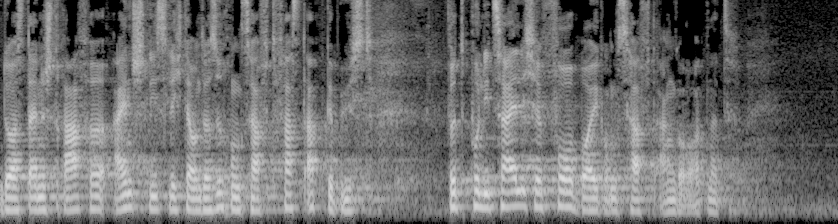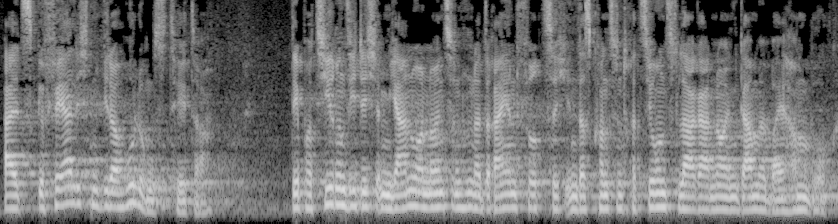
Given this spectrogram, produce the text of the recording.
Du hast deine Strafe einschließlich der Untersuchungshaft fast abgebüßt, wird polizeiliche Vorbeugungshaft angeordnet. Als gefährlichen Wiederholungstäter deportieren sie dich im Januar 1943 in das Konzentrationslager Neuengamme bei Hamburg.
